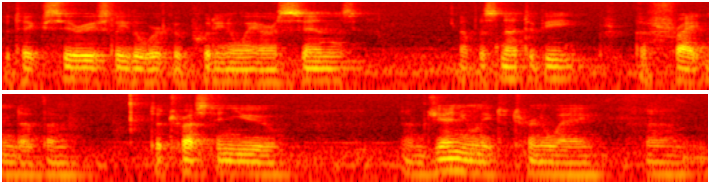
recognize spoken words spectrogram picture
to take seriously the work of putting away our sins. Help us not to be f- frightened of them, to trust in you, um, genuinely to turn away, um,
